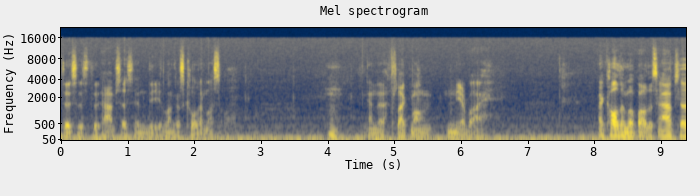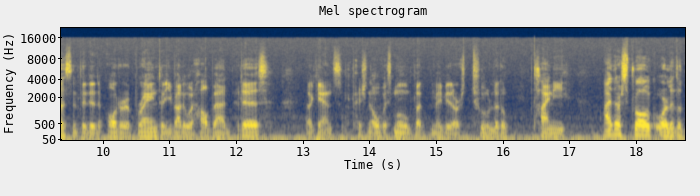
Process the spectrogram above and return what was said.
this is the abscess in the longus colli muscle. Hmm and the phlegmon nearby. I called them about this abscess and they did order a brain to evaluate how bad it is. Again, the patient always move, but maybe there's two little tiny, either stroke or little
